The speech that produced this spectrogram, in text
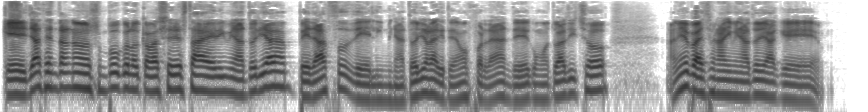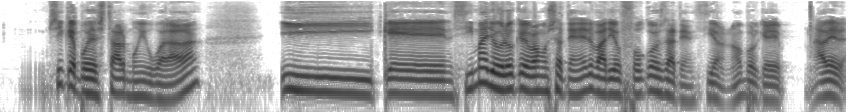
que ya centrarnos un poco en lo que va a ser esta eliminatoria, pedazo de eliminatoria la que tenemos por delante. ¿eh? Como tú has dicho, a mí me parece una eliminatoria que sí que puede estar muy igualada y que encima yo creo que vamos a tener varios focos de atención, ¿no? Porque, a ver,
